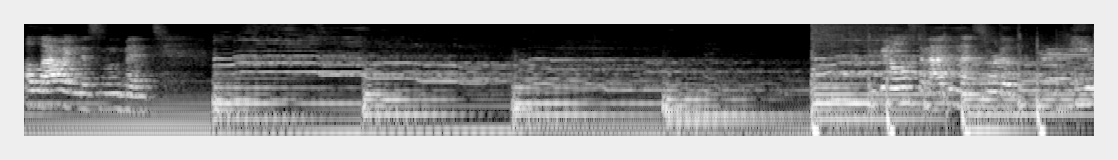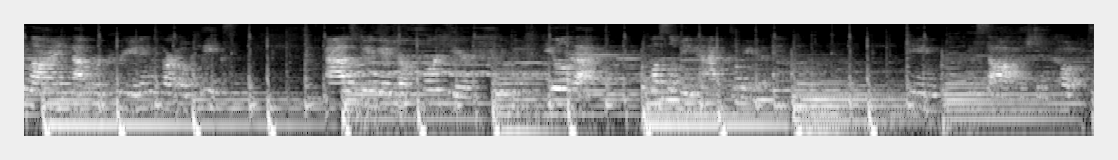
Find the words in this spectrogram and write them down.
Allowing this movement can almost imagine that sort of V line that we're creating with our obliques. As we engage our core here, you can feel that muscle being activated being massaged and coaxed.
